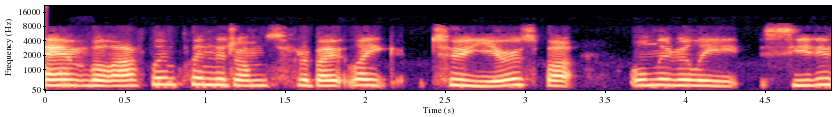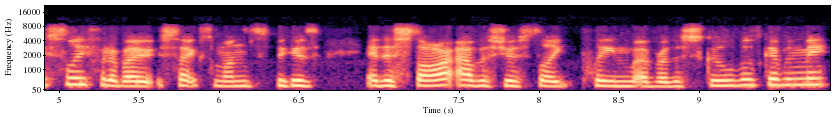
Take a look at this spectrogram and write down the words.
Um, well, I've been playing the drums for about like two years, but only really seriously for about six months because at the start I was just like playing whatever the school was giving me.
